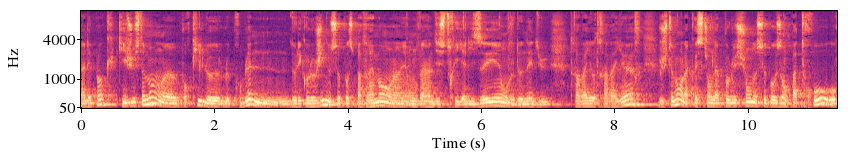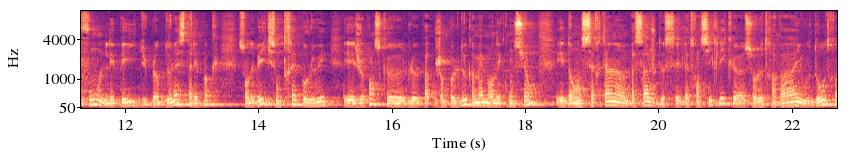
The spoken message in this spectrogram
à, l'époque, qui justement, euh, pour qui le, problème de l'écologie ne se pose pas vraiment. Hein. On veut industrialiser, on veut donner du travail aux travailleurs. Justement, la question de la pollution ne se posant pas trop, au fond, les pays du bloc de l'Est à l'époque sont des pays qui sont très pollués. Et je pense que le pape Jean-Paul II, quand même, en est conscient. Et dans certains passages de ses lettres encycliques euh, sur le travail ou d'autres,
